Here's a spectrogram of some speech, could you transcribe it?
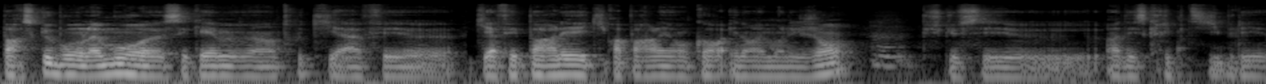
parce que bon l'amour euh, c'est quand même un truc qui a fait euh, qui a fait parler et qui fera parler encore énormément les gens mm. puisque c'est euh, indescriptible et,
